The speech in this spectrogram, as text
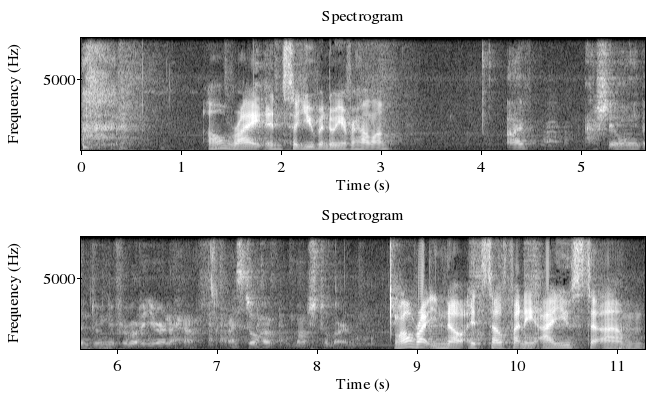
All right. And so you've been doing it for how long? I've actually only been doing it for about a year and a half. I still have much to learn. All right. No, it's so funny. I used to, um,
